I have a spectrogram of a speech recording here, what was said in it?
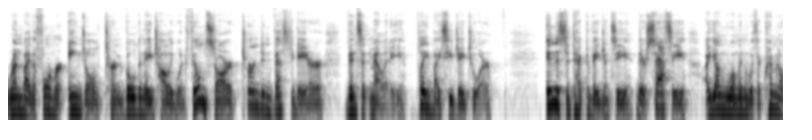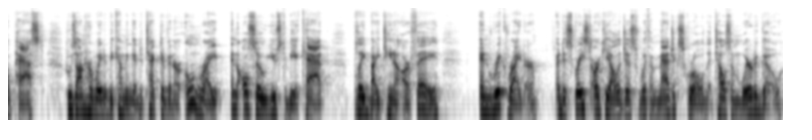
run by the former Angel turned Golden Age Hollywood film star turned investigator Vincent Melody, played by CJ Tour. In this detective agency, there's Sassy, a young woman with a criminal past who's on her way to becoming a detective in her own right and also used to be a cat, played by Tina Arfey, and Rick Ryder, a disgraced archaeologist with a magic scroll that tells him where to go,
